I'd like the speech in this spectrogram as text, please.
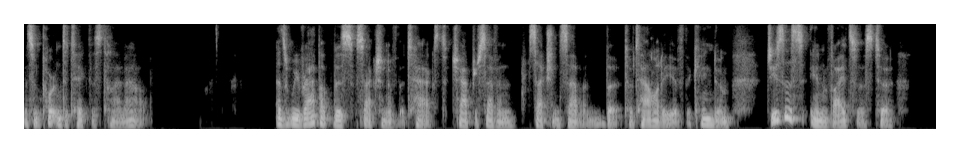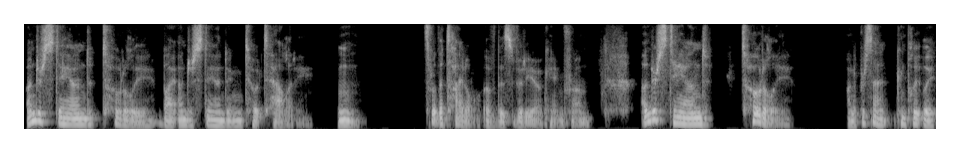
it's important to take this time out. As we wrap up this section of the text, chapter 7, section 7, the totality of the kingdom, Jesus invites us to understand totally by understanding totality. Mm. That's where the title of this video came from. Understand totally, 100% completely,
